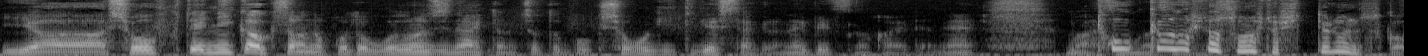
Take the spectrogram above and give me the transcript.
いやー、笑福亭二角さんのことをご存知ないってのはちょっと僕衝撃でしたけどね、別の回でね。まあ東京の人、その人知ってるんですか？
